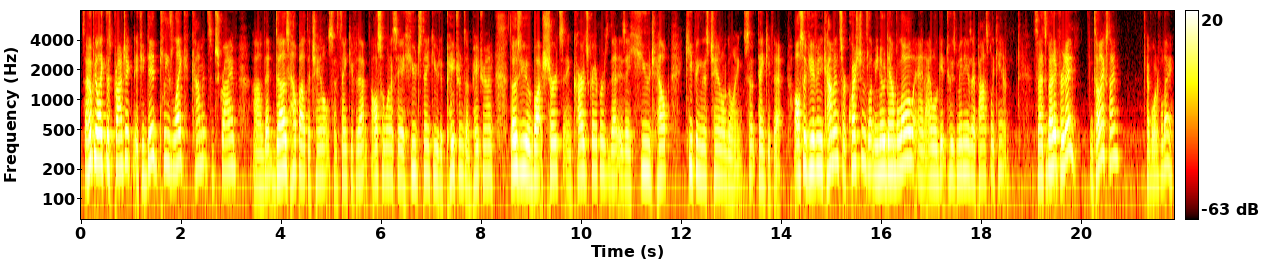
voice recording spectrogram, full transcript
So I hope you like this project. If you did, please like, comment, subscribe. Uh, that does help out the channel, so thank you for that. Also want to say a huge thank you to patrons on Patreon. Those of you who have bought shirts and card scrapers, that is a huge help keeping this channel going. So thank you for that. Also, if you have any comments or questions, let me know down below, and I will get to as many as I possibly can. So that's about it for today. Until next time, have a wonderful day.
